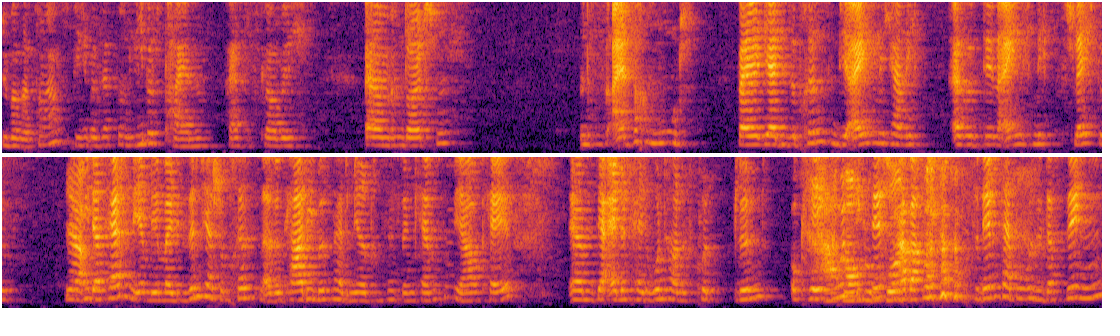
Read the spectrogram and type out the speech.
Übersetzung ist? wie die Übersetzung Liebespein heißt es, glaube ich, ähm, im Deutschen. Und es ist einfach ein Mut. Weil ja diese Prinzen, die eigentlich ja nichts, also denen eigentlich nichts Schlechtes Ja. widerfährt in ihrem Leben, weil die sind ja schon Prinzen. Also klar, die müssen halt um ihre Prinzessin kämpfen, ja, okay. Ähm, der eine fällt runter und ist kurz blind. Okay, Ja, gut, ich sehe schon, aber zu dem Zeitpunkt, wo sie das singen,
